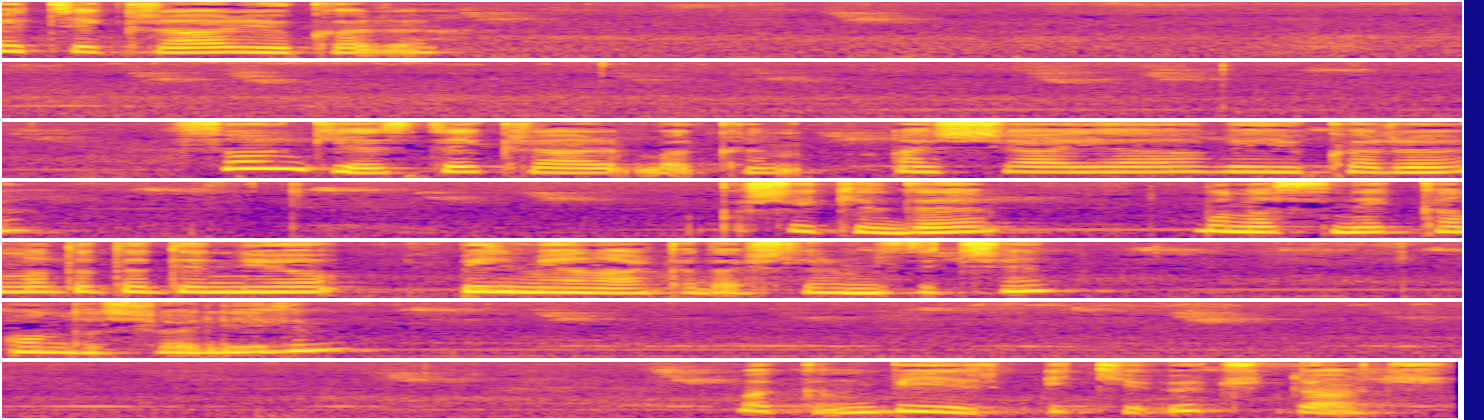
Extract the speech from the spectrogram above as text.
ve tekrar yukarı. Son kez tekrar bakın aşağıya ve yukarı. Bu şekilde buna sinek kanadı da deniyor. Bilmeyen arkadaşlarımız için onu da söyleyelim. Bakın 1, 2, 3, 4.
